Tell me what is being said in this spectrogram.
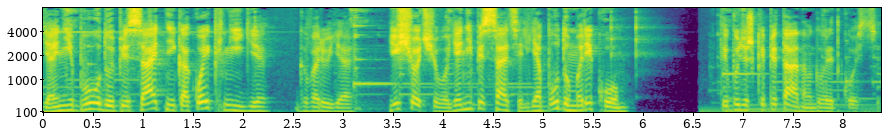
Я не буду писать никакой книги, говорю я. Еще чего, я не писатель, я буду моряком. Ты будешь капитаном, говорит Костя.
